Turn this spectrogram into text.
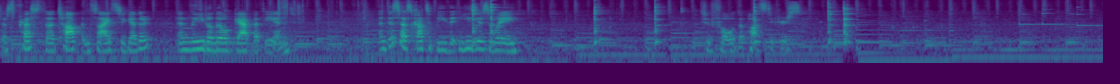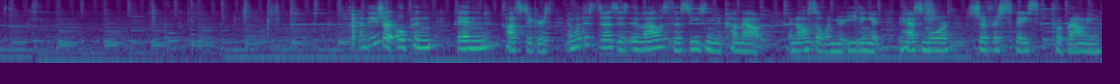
Just press the top and sides together and leave a little gap at the end. And this has got to be the easiest way to fold the pot stickers. And these are open end pot stickers. And what this does is it allows the seasoning to come out and also when you're eating it, it has more surface space for browning.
